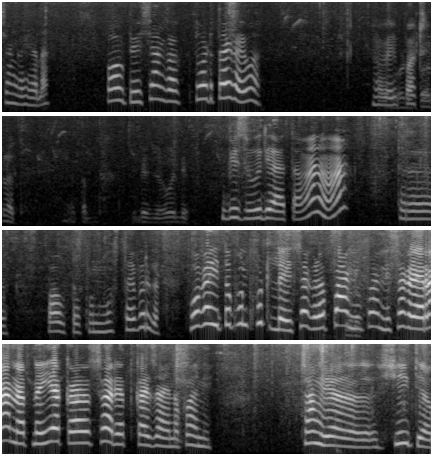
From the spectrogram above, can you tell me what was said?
शेंगा ह्याला. पावटे शेंगा तोडताय काय भिजवू द्या आता म्हणा तर पावटा पण मस्त आहे बरं का. हो का इथं पण फुटलंय सगळं पाणी पाणी. सगळ्या रानात नाही एका साऱ्यात काय जायना पाणी. चांगल्या शेत्या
